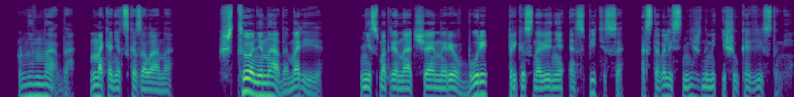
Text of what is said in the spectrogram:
— Не надо, — наконец сказала она. — Что не надо, Мария? Несмотря на отчаянный рев бури, прикосновения Аспитиса оставались нежными и шелковистыми.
